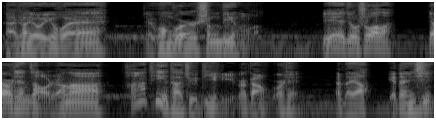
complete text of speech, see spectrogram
赶上有一回，这光棍生病了，爷爷就说了，第二天早上呢，他替他去地里边干活去，让他呀别担心。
